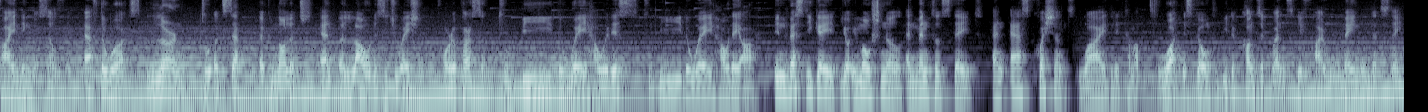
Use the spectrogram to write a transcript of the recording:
finding yourself in. Afterwards, learn to accept, acknowledge, and allow the situation or a person to be the way how it is, to be the way how they are. Investigate your emotional and mental state and ask questions. Why did it come up? What is going to be the consequence if I remain in that state?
